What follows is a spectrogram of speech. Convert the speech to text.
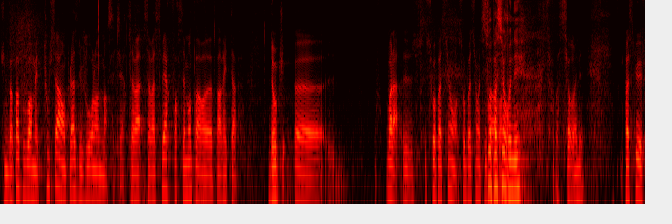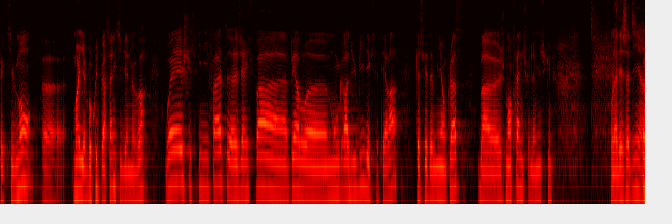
tu ne vas pas pouvoir mettre tout ça en place du jour au lendemain. C'est clair. Ça va, ça va se faire forcément par, euh, par étapes. Donc, euh, voilà, sois patient, sois patient aussi. Sois patient, René. sois patient, René. Parce qu'effectivement, moi, il y a beaucoup de personnes qui viennent me voir ouais, je suis skinny fat, euh, j'arrive pas à perdre euh, mon gras du bide, etc. Qu'est-ce que tu as mis en place? Bah, euh, Je m'entraîne, je fais de la muscu. On l'a déjà dit, hein,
